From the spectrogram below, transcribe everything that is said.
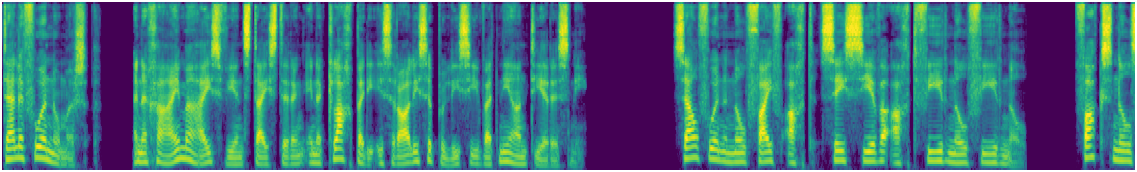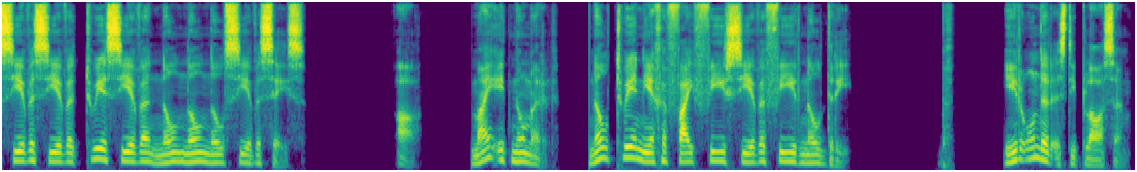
Telefoonnommers in 'n geheime huis weens tuistering en 'n klag by die Israeliese polisie wat nie hanteer is nie. Selfoon 0586784040. Fax 0772700076. A. My etnommer 0295474003. B. Hieronder is die plasing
